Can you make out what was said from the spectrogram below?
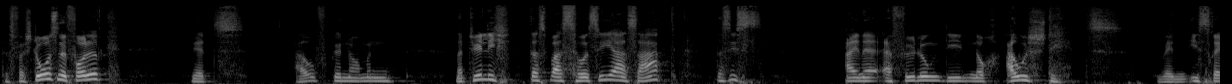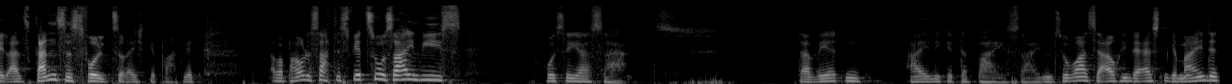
Das verstoßene Volk wird aufgenommen. Natürlich, das, was Hosea sagt, das ist eine Erfüllung, die noch aussteht, wenn Israel als ganzes Volk zurechtgebracht wird. Aber Paulus sagt, es wird so sein, wie es Hosea sagt. Da werden einige dabei sein. Und so war es ja auch in der ersten Gemeinde.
